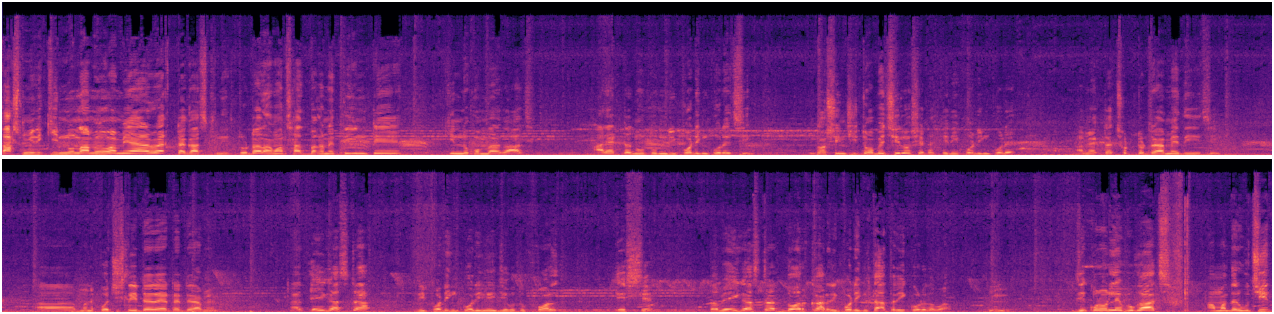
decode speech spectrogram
কাশ্মীরি কিন্ন নামেও আমি আরও একটা গাছ কিনি। টোটাল আমার ছাদ বাগানে তিনটে কিন্ন কমলার গাছ আর একটা নতুন রিপোর্টিং করেছি। দশ ইঞ্চি টবে ছিল, সেটাকে রিপোর্টিং করে আমি একটা ছোট্ট ড্রামে দিয়েছি। মানে পঁচিশ লিটারের একটা ড্রামে। আর এই গাছটা রিপোর্টিং করিনি, যেহেতু ফল এসছে। তবে এই গাছটার দরকার রিপোর্টিং তাড়াতাড়ি করে দেওয়া। হুম। যে কোনো লেবু গাছ আমাদের উচিত।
